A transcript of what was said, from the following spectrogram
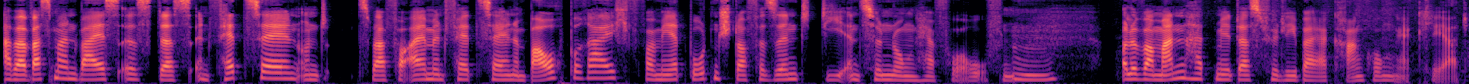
Aber was man weiß, ist, dass in Fettzellen und zwar vor allem in Fettzellen im Bauchbereich vermehrt Botenstoffe sind, die Entzündungen hervorrufen. Mhm. Oliver Mann hat mir das für Lebererkrankungen erklärt.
